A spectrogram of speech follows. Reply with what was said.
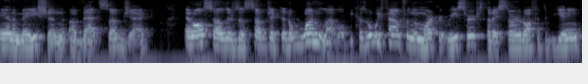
animation of that subject. And also there's a subject at a one level because what we found from the market research that I started off at the beginning,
